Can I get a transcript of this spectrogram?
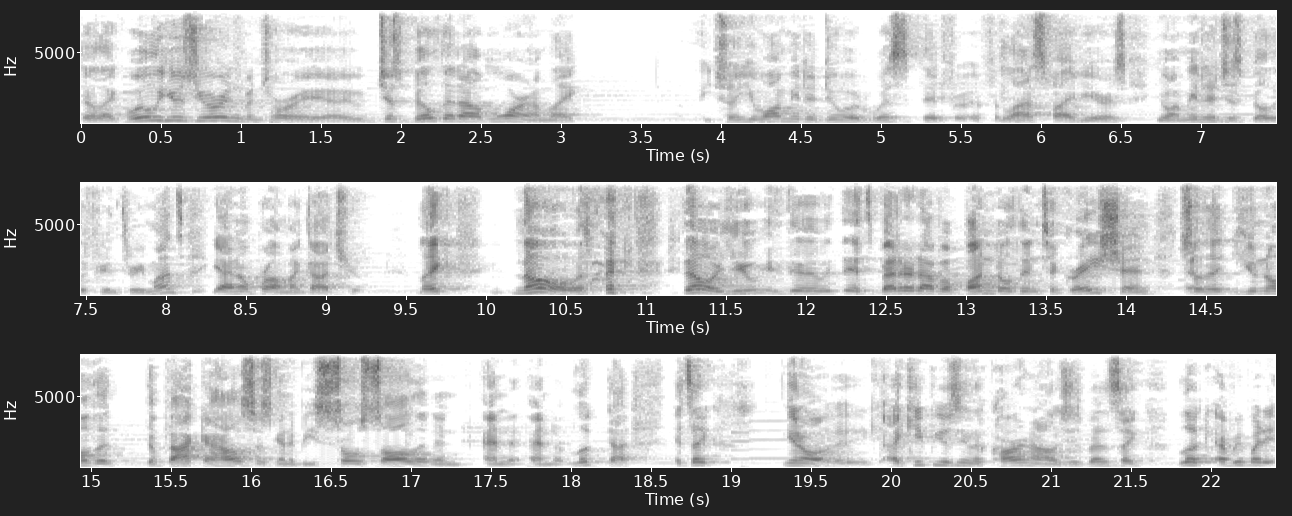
they're like we'll use your inventory. Uh, just build it out more. And I'm like. So you want me to do what Whisk did for, for the last five years? You want me to just build it for you in three months? Yeah, no problem. I got you. Like no, no. You, it's better to have a bundled integration so that you know that the back of house is going to be so solid and and and looked at. It's like you know, I keep using the car analogies, but it's like, look, everybody.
